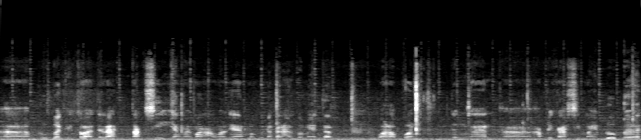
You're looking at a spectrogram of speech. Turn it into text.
uh, Bluebird itu adalah taksi yang memang awalnya menggunakan argometer Hmm. walaupun dengan uh, aplikasi My Bluebird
